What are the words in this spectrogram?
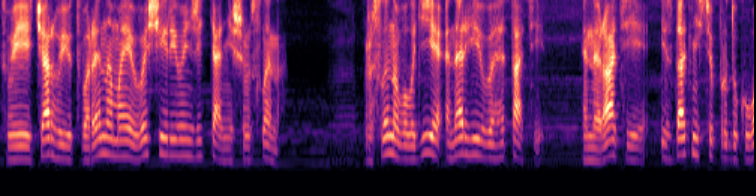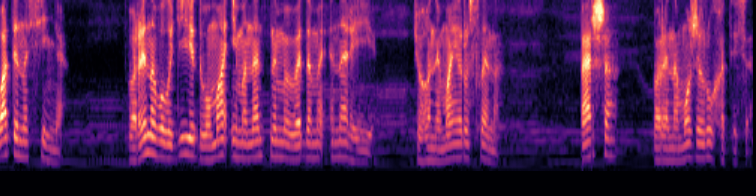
Своєю чергою тварина має вищий рівень життя, ніж рослина. Рослина володіє енергією вегетації, генерації і здатністю продукувати насіння. Тварина володіє двома іманентними видами енергії, чого не має рослина. Перша тварина може рухатися,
